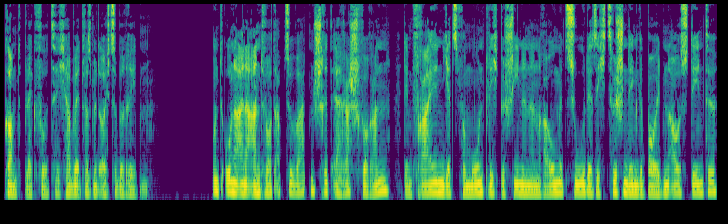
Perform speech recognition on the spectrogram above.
Kommt, Blackfoot, ich habe etwas mit euch zu bereden. Und ohne eine Antwort abzuwarten, schritt er rasch voran, dem freien, jetzt vom Mondlicht beschienenen Raume zu, der sich zwischen den Gebäuden ausdehnte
